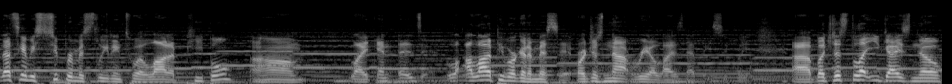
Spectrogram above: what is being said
that's gonna be super misleading to a lot of people. Um, like, and a lot of people are gonna miss it or just not realize that basically. Uh, but just to let you guys know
